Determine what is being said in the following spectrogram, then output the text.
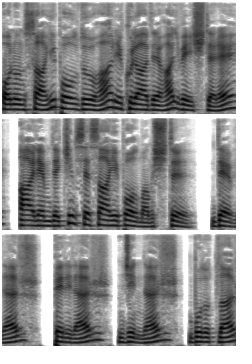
Onun sahip olduğu harikulade hal ve işlere alemde kimse sahip olmamıştı. Devler, periler, cinler, bulutlar,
